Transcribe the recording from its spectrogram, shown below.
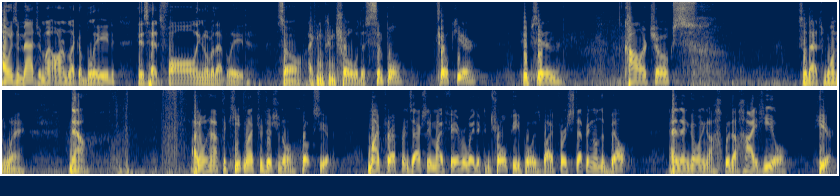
I always imagine my arm like a blade, his head's falling over that blade. So I can control with a simple choke here, hips in, collar chokes. So that's one way. Now, I don't have to keep my traditional hooks here. My preference, actually my favorite way to control people is by first stepping on the belt and then going with a high heel here.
